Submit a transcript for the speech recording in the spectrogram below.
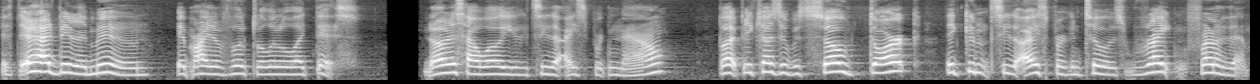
If there had been a moon, it might have looked a little like this. Notice how well you can see the iceberg now? But because it was so dark, they couldn't see the iceberg until it was right in front of them.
